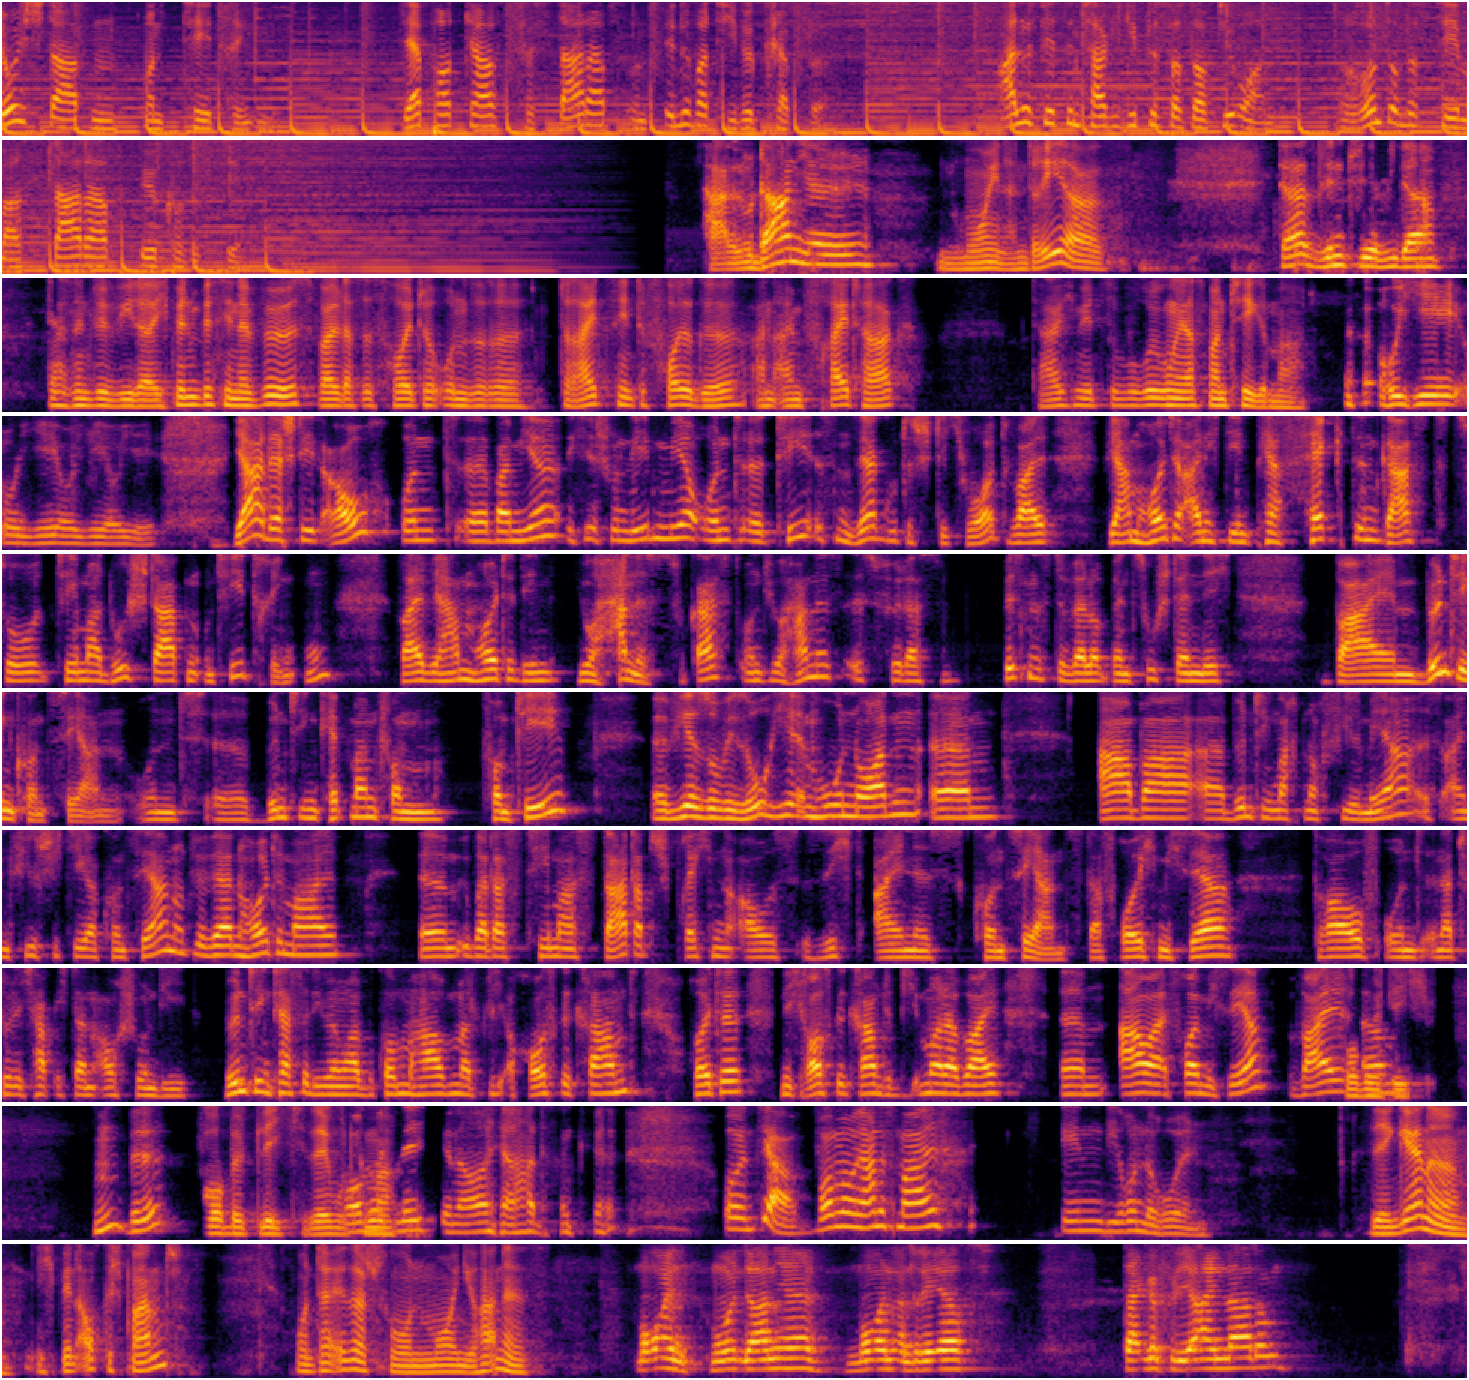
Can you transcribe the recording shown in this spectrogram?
Durchstarten und Tee trinken. Der Podcast für Startups und innovative Köpfe. Alle 14 Tage gibt es was auf die Ohren. Rund um das Thema Startup Ökosystem. Hallo Daniel. Moin Andreas. Da sind wir wieder. Da sind wir wieder. Ich bin ein bisschen nervös, weil das ist heute unsere 13. Folge an einem Freitag. Da habe ich mir zur Beruhigung erstmal einen Tee gemacht. Oh je, oh je, oh je, oh je. Ja, der steht auch und äh, bei mir hier schon neben mir. Und äh, Tee ist ein sehr gutes Stichwort, weil wir haben heute eigentlich den perfekten Gast zum Thema Durchstarten und Tee trinken, weil wir haben heute den Johannes zu Gast und Johannes ist für das Business Development zuständig beim Bünding-Konzern. Und äh, Bünding kennt man vom, vom Tee. Äh, wir sowieso hier im hohen Norden. Ähm, aber äh, Bünding macht noch viel mehr, ist ein vielschichtiger Konzern und wir werden heute mal ähm, über das Thema Startups sprechen aus Sicht eines Konzerns. Da freue ich mich sehr drauf und natürlich habe ich dann auch schon die Bünding-Tasse, die wir mal bekommen haben, natürlich auch rausgekramt. Heute nicht rausgekramt, die bin ich immer dabei. Ähm, aber ich freue mich sehr, weil. Vorbildlich. Ähm, hm, bitte? Vorbildlich, sehr gut Vorbildlich, gemacht. genau, ja, danke. Und ja, wollen wir Johannes mal in die Runde holen? Sehr gerne. Ich bin auch gespannt. Und da ist er schon. Moin, Johannes. Moin, moin, Daniel. Moin, Andreas. Danke für die Einladung.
